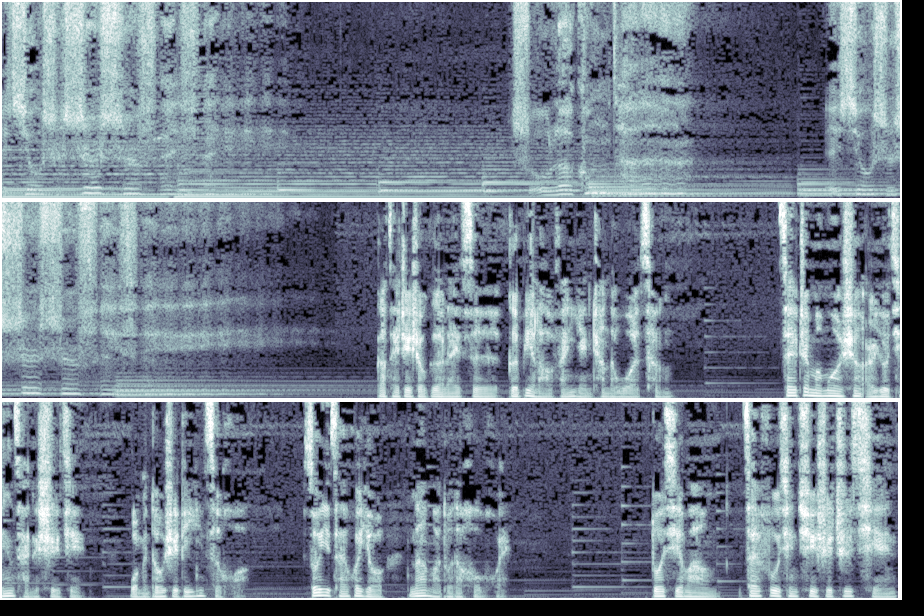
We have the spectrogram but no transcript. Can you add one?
也就是是是非非。除了空谈，也就是是是非非。刚才这首歌来自隔壁老樊演唱的《我曾》。在这么陌生而又精彩的世界，我们都是第一次活，所以才会有那么多的后悔。多希望在父亲去世之前，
